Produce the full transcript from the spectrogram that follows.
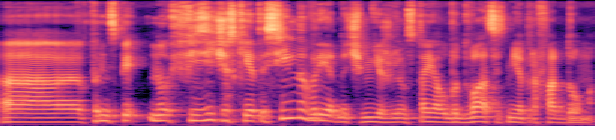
А, в принципе, но физически это сильно вредно, чем нежели он стоял бы 20 метров от дома.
